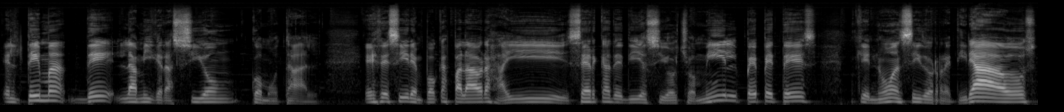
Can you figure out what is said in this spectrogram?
el tema de la migración como tal. Es decir, en pocas palabras, hay cerca de 18 mil PPTs que no han sido retirados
